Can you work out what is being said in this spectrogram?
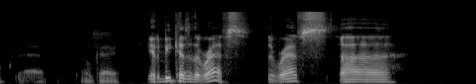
Okay. It'll be because of the refs. The refs uh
